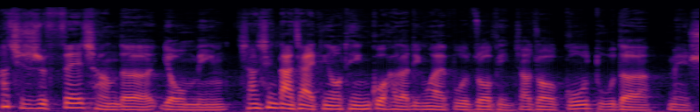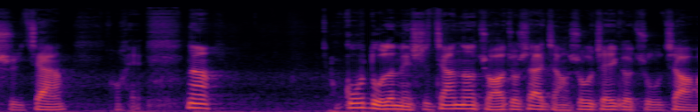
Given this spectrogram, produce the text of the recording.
他其实非常的有名，相信大家一定都听过他的另外一部作品，叫做《孤独的美食家》。OK，那《孤独的美食家》呢，主要就是在讲述这个主角，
